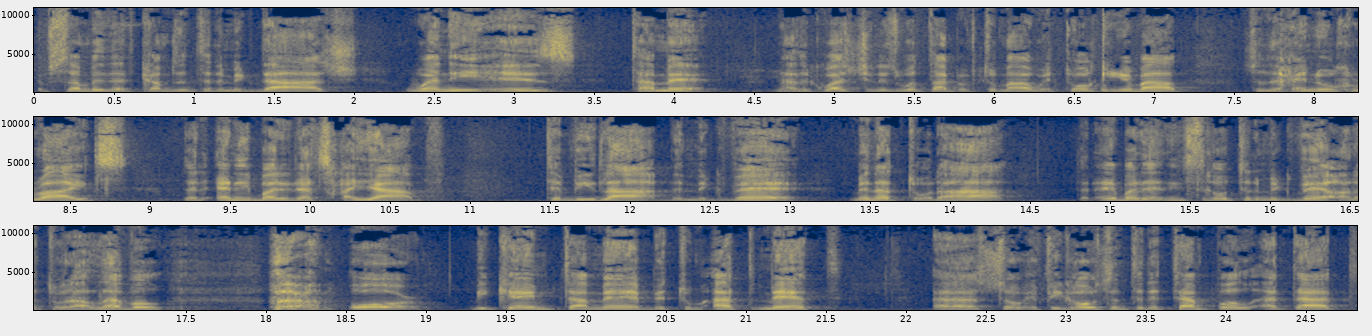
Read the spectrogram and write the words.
of somebody that comes into the Mikdash when he is tameh. Now the question is, what type of tumah we're talking about? So the Chinuch writes that anybody that's hayav tevilah b'mikveh min Torah that anybody that needs to go to the mikveh on a Torah level, or became tameh betumat met, uh, so if he goes into the temple at that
